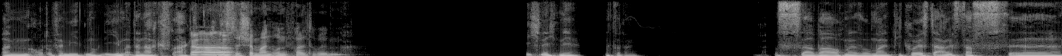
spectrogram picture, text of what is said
beim Autovermieten noch nie jemand danach gefragt. Ja, Hattest du schon mal einen Unfall drüben? Ich nicht, nee. Gott sei Dank. Das ist aber auch mal so mein, die größte Angst, dass äh,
